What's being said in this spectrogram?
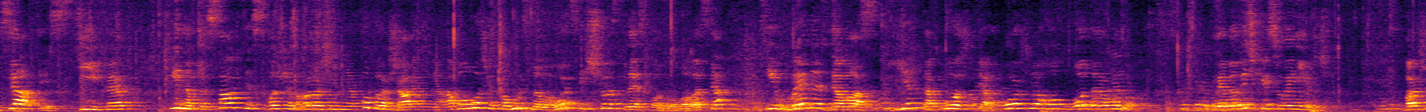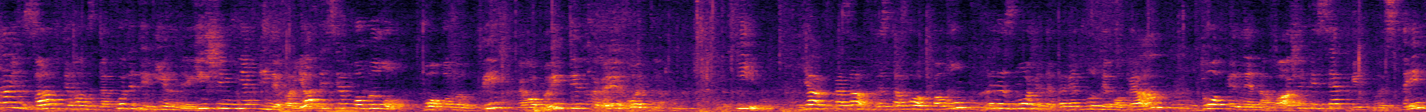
взяти стікер і написати своє враження, побажання, або може комусь на уроці щось не сподобалося. І в мене для вас є також для кожного подарунок. Невеличкий сувенірчик. Бажаю завжди вам знаходити вірне рішення і не боятися помилок, бо помилки робити природні. І, як казав Христофор Колумб, ви не зможете перетнути океан, доки не наважитеся відплисти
